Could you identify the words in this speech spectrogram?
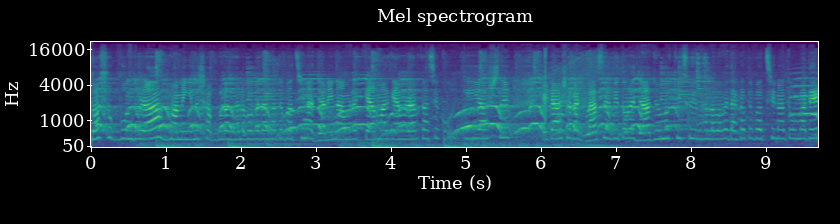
দর্শক বন্ধুরা আমি কিন্তু সবগুলো ভালোভাবে দেখাতে পারছি না। জানি না আমরা আমার ক্যামেরার কাছে কো- আসছে। এটা আসলে গ্লাসের ভিতরে যার জন্য কিছুই ভালোভাবে দেখাতে পারছি না তোমাদের।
